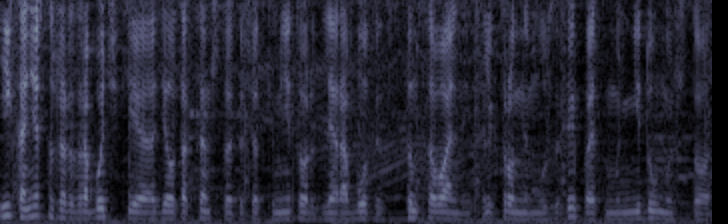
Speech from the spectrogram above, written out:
И, конечно же, разработчики делают акцент, что это все-таки мониторы для работы с танцевальной, с электронной музыкой, поэтому не думаю, что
